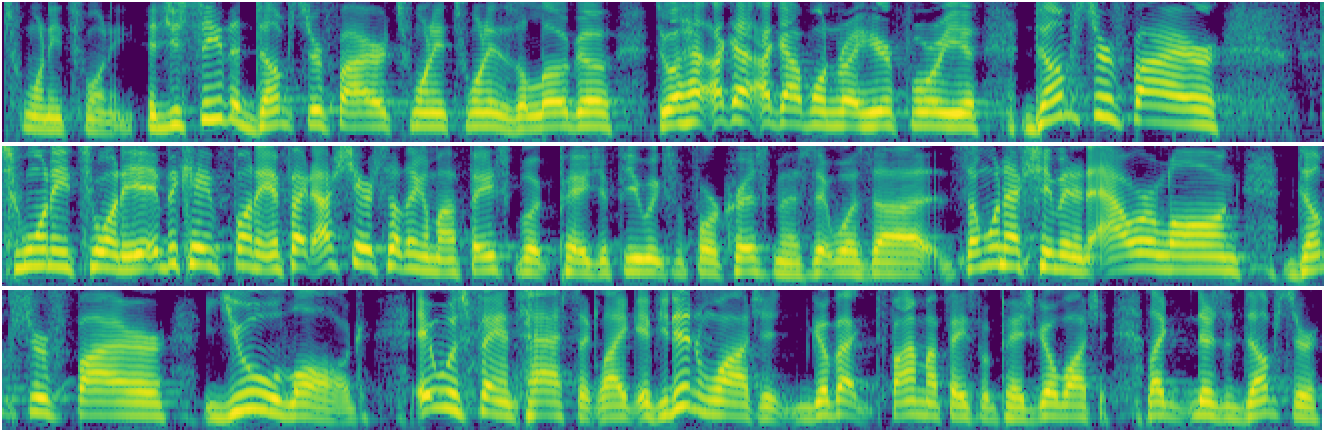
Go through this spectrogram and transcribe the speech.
2020. Did you see the dumpster fire 2020? There's a logo. Do I, have, I got I got one right here for you. Dumpster fire 2020. It became funny. In fact, I shared something on my Facebook page a few weeks before Christmas. It was uh, someone actually made an hour long dumpster fire Yule log. It was fantastic. Like, if you didn't watch it, go back, find my Facebook page, go watch it. Like, there's a dumpster,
